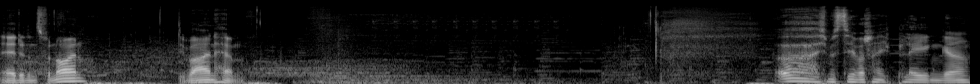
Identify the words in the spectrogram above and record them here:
Er hättet uns für 9. Divine Hem. Oh, ich müsste hier wahrscheinlich plagen, gell?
